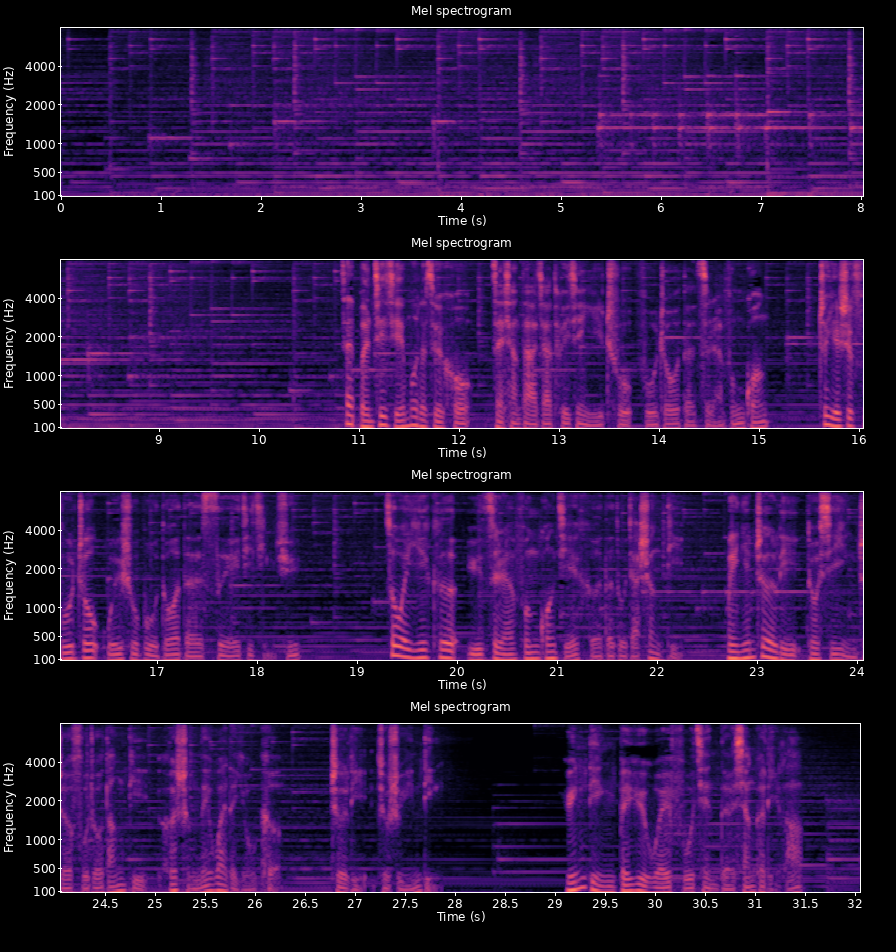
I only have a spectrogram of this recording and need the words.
在本期节目的最后，再向大家推荐一处福州的自然风光，这也是福州为数不多的四 A 级景区。作为一个与自然风光结合的度假胜地。每年这里都吸引着福州当地和省内外的游客，这里就是云顶。云顶被誉为福建的香格里拉。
